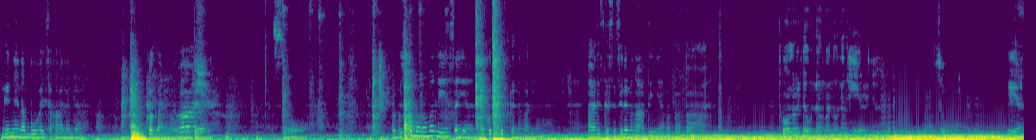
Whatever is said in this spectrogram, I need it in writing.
Ganyan ang buhay sa Canada. Pag ano, winter. So, pag gusto mo umalis, ayan, magkutkot ka ng ano. Aalis kasi sila ng ate niya, magpapa color daw ng ano, ng hair niya. So, ayan.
